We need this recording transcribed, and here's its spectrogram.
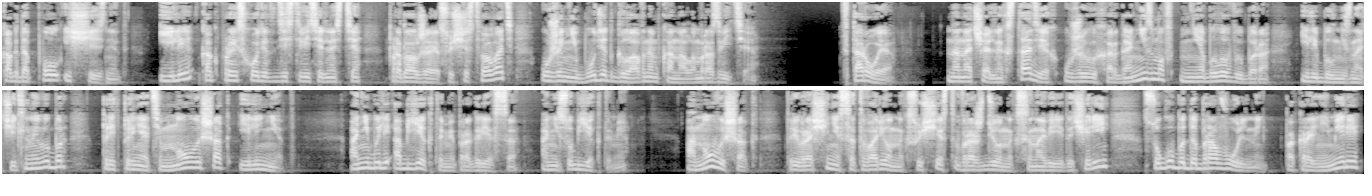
когда пол исчезнет, или, как происходит в действительности, продолжая существовать, уже не будет главным каналом развития. Второе. На начальных стадиях у живых организмов не было выбора, или был незначительный выбор, предпринять им новый шаг или нет. Они были объектами прогресса, а не субъектами. А новый шаг – превращение сотворенных существ в рожденных сыновей и дочерей – сугубо добровольный, по крайней мере,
